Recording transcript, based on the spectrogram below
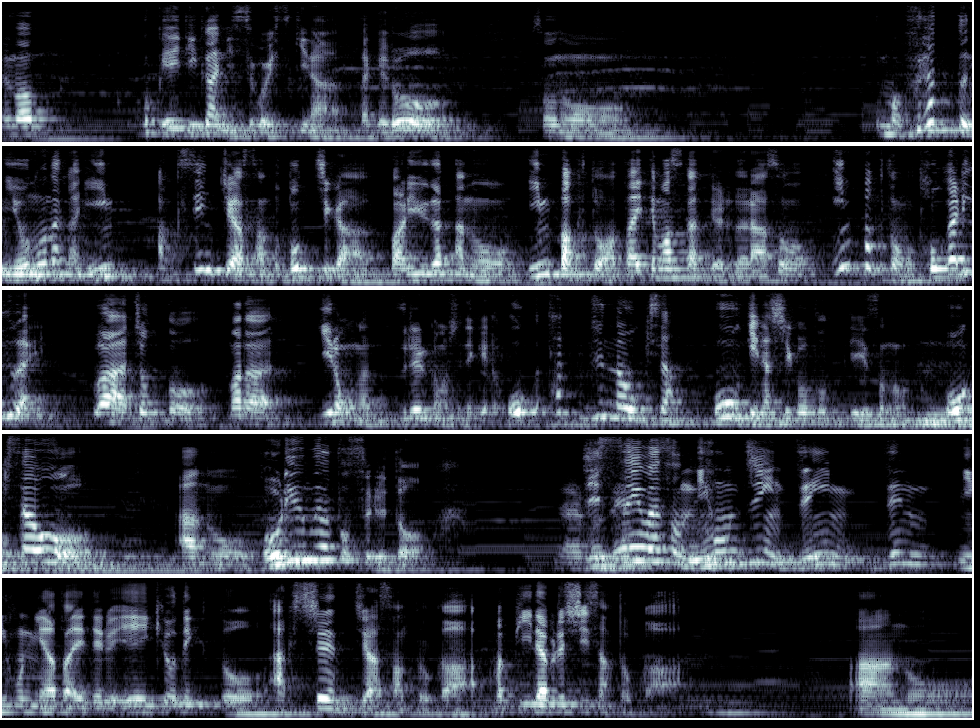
あの僕 AT 管理すごい好きなんだけど、その、まあ、フラットに世の中にアクセンチュアさんとどっちがバリューだあのインパクトを与えてますかって言われたらそのインパクトの尖り具合はちょっとまだ議論がずれるかもしれないけどお単純な大きさ大きな仕事っていうその大きさをあのボリュームだとすると実際はその日本人全員全日本に与えてる影響でいくとアクセンチュアさんとか、まあ、PWC さんとかあの、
